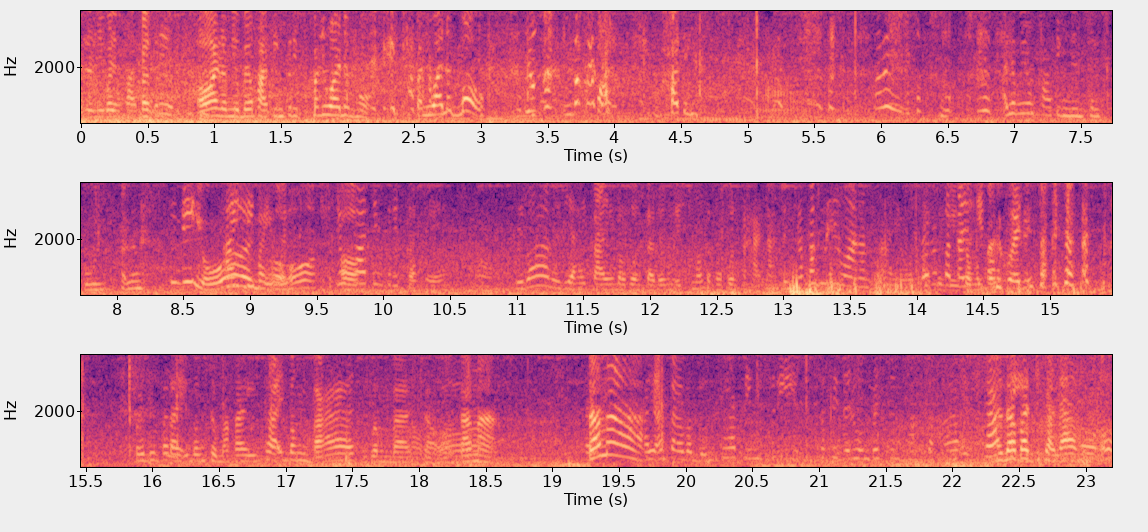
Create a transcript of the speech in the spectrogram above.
Alam niyo ba yung cutting trip? Oo, alam niyo ba yung cutting trip? Paliwanag mo. Paliwanag mo. Yung cutting. alam mo yung cutting din sa school? Alam Hindi yun. Ay, hindi ba yun? Oo. Yung Oh. cutting trip kasi, di ba may biyahe tayo papunta doon mismo sa pupuntahan natin. Kapag naiwanan tayo, meron pa tayong ibang ba? pwede sakyan. Pwede pa tayo ibang sumakay. Sa ibang bus. Ibang basa. Oo. Oh, tama. Tama. Ay, ang tawag doon, cutting trip. Kasi dalawang beses na sasakay. Na dapat isa lang. Oo.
